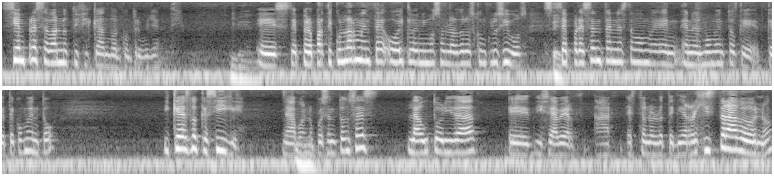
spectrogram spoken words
siempre se va notificando al contribuyente. Este, pero particularmente hoy que venimos a hablar de los conclusivos, se presenta en este momento, en, el momento que, que, te comento, y qué es lo que sigue. Ah, bueno, pues entonces la autoridad eh, dice, a ver, ah, esto no lo tenía registrado, ¿no?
